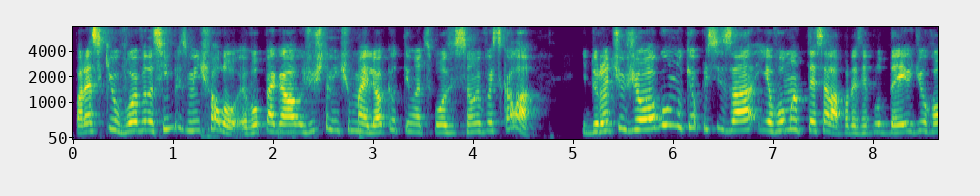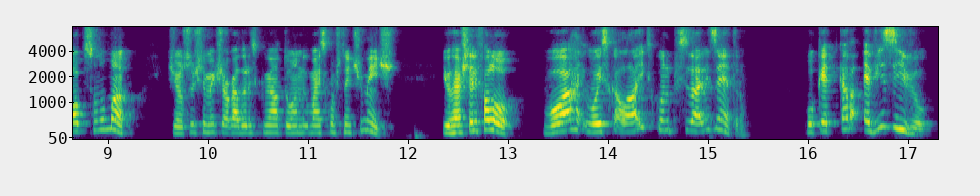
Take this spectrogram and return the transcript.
parece que o Voivoda simplesmente falou: eu vou pegar justamente o melhor que eu tenho à disposição e vou escalar. E durante o jogo, no que eu precisar, e eu vou manter, sei lá, por exemplo, o David e o Robson no banco. Que são justamente jogadores que vêm atuando mais constantemente. E o resto ele falou: vou, vou escalar e quando precisar eles entram. Porque, cara, é visível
